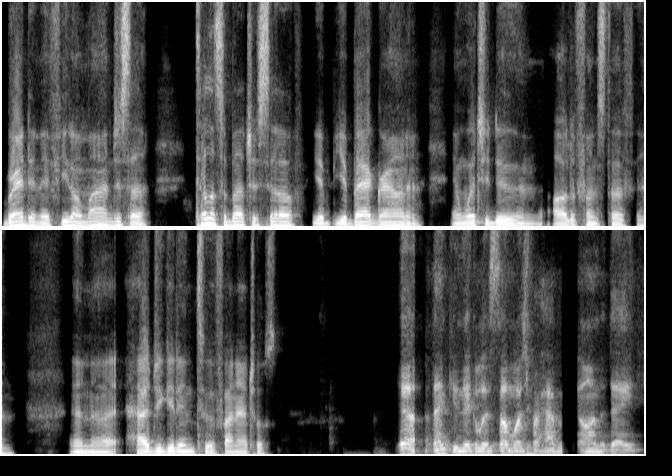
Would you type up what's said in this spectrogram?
Brandon, if you don't mind, just uh, tell us about yourself, your your background, and and what you do, and all the fun stuff, and and uh, how'd you get into financials? Yeah, thank you, Nicholas, so much for having me on today.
